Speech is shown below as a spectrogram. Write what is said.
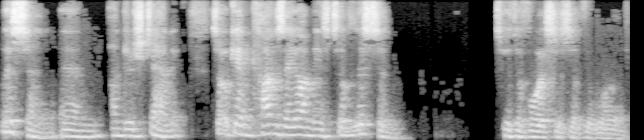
listen and understand it? So, again, Kanzeon means to listen to the voices of the world.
